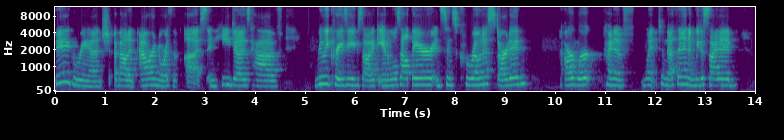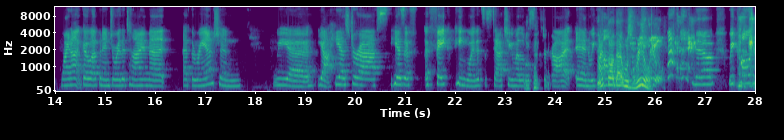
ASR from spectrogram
big ranch about an hour north of us, and he does have really crazy exotic animals out there. And since Corona started, our work kind of went to nothing and we decided why not go up and enjoy the time at at the ranch. And we uh yeah he has giraffes. He has a, a fake penguin. It's a statue my little sister got and we i thought that was real. No we call him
